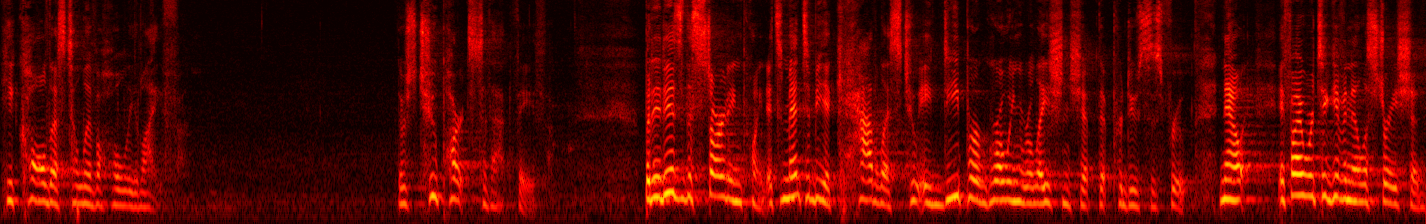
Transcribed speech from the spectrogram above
he called us to live a holy life. There's two parts to that faith. But it is the starting point. It's meant to be a catalyst to a deeper growing relationship that produces fruit. Now, if I were to give an illustration,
